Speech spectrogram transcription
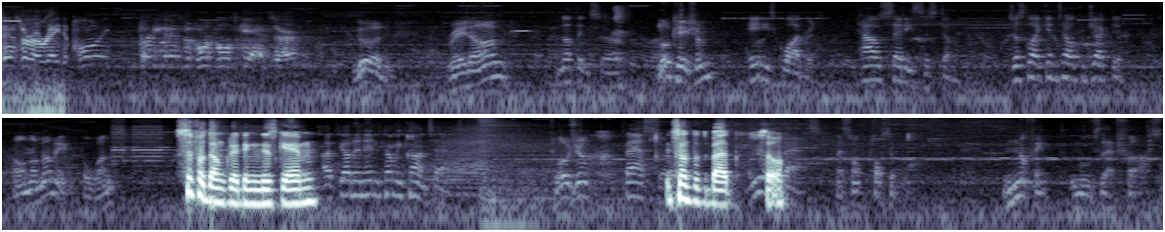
Sensor array deployed. 30 minutes before full scan, sir. Good. Radar? Nothing, sir. Location? Hades Quadrant. Tau Ceti system. Just like Intel projected. On the money, for once. So for downgrading this game, I've got an incoming contact. Closure? Fast, sir. it's not that bad, Real so... fast. That's not possible. Nothing moves that fast.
